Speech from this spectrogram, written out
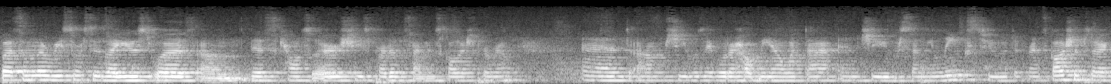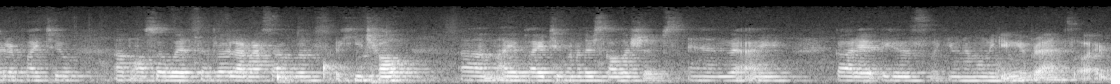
But some of the resources I used was um, this counselor, she's part of the Simon Scholars Program. And um, she was able to help me out with that, and she sent me links to different scholarships that I could apply to. Um, also with Centro de la Raza was a huge help. Um, I applied to one of their scholarships, and I got it because like UNM only gave me a grant, so I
